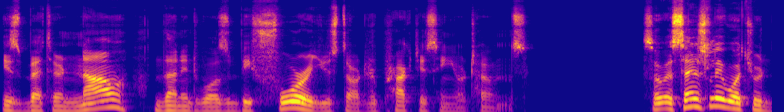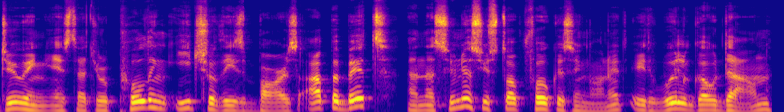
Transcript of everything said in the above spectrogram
is better now than it was before you started practicing your tones. So essentially, what you're doing is that you're pulling each of these bars up a bit, and as soon as you stop focusing on it, it will go down,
